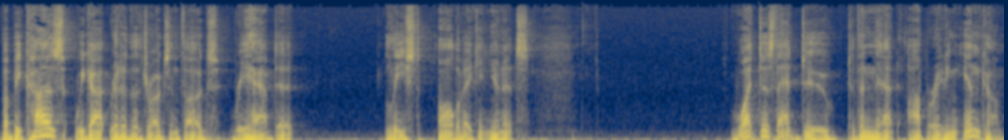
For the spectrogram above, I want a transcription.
But because we got rid of the drugs and thugs, rehabbed it, leased all the vacant units, what does that do to the net operating income?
